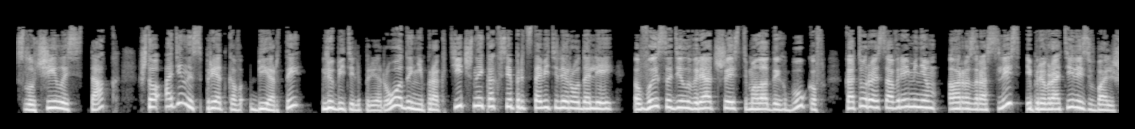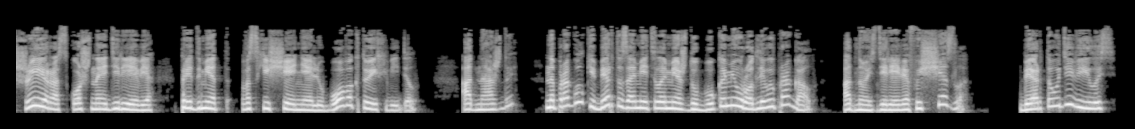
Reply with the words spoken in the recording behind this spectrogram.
Случилось так, что один из предков Берты, Любитель природы, непрактичный, как все представители рода Лей, высадил в ряд шесть молодых буков, которые со временем разрослись и превратились в большие роскошные деревья, предмет восхищения любого, кто их видел. Однажды на прогулке Берта заметила между буками уродливый прогал. Одно из деревьев исчезло. Берта удивилась.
